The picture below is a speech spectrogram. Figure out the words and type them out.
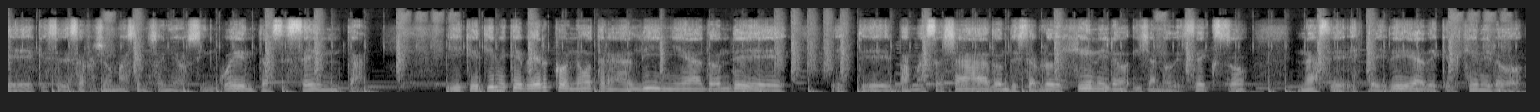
eh, que se desarrolló más en los años 50, 60, y que tiene que ver con otra línea donde este, va más allá, donde se habló de género y ya no de sexo, nace esta idea de que el género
